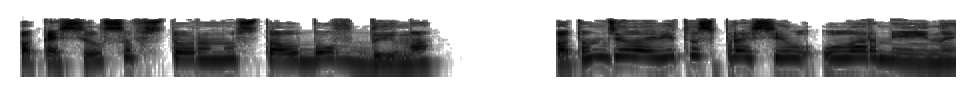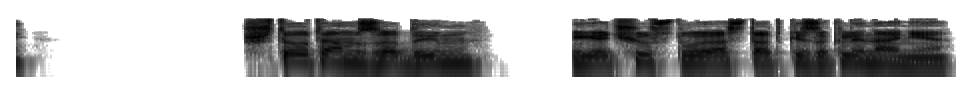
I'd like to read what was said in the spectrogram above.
покосился в сторону столбов дыма, потом деловито спросил у Лармейны. «Что там за дым? Я чувствую остатки заклинания».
